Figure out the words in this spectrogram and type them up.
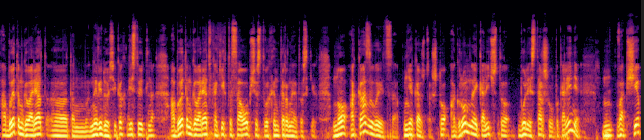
об этом говорят э, там, на видосиках, действительно, об этом говорят в каких-то сообществах интернетовских. Но оказывается, мне кажется, что огромное количество более старшего поколения вообще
